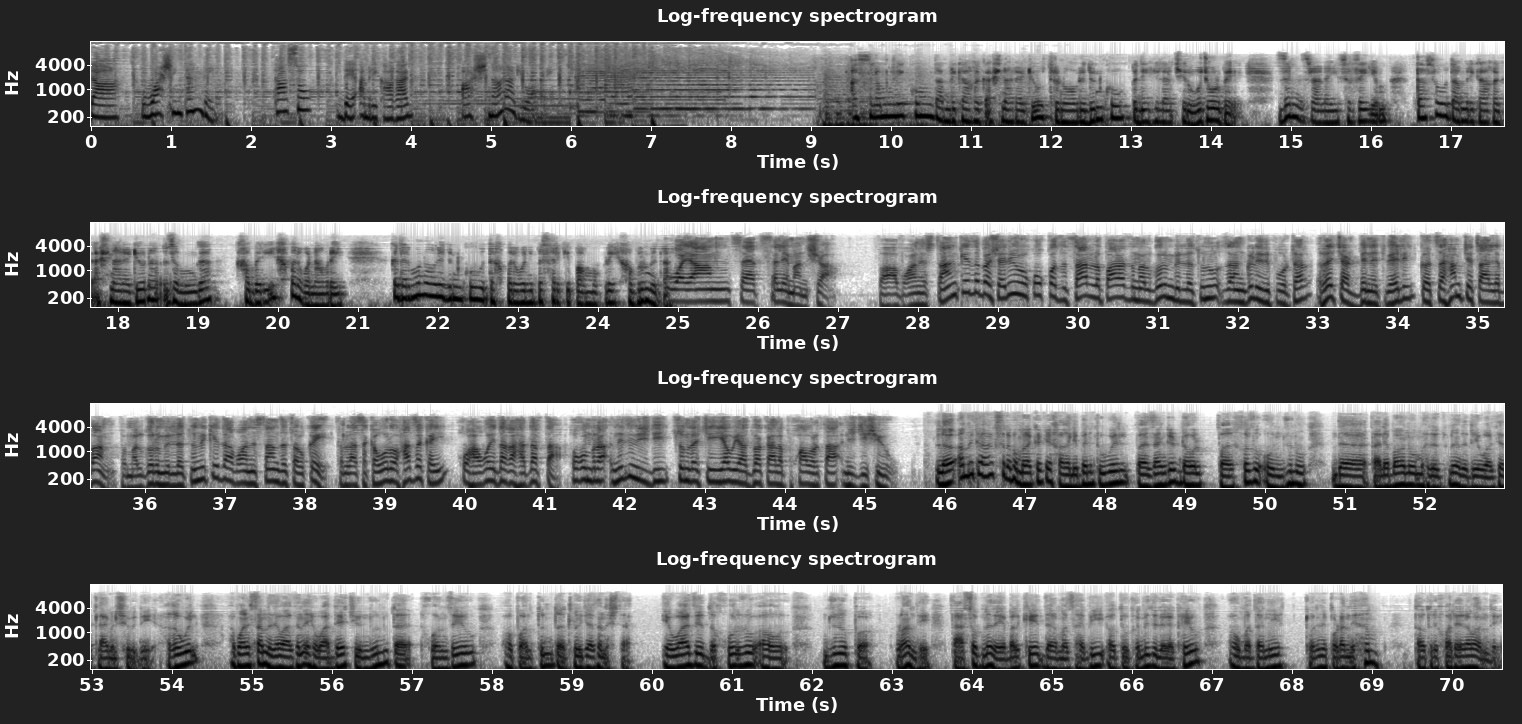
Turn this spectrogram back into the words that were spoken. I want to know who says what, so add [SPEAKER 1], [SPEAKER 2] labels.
[SPEAKER 1] دا واشنگتن دی تاسو د امریکا غږ آشنا رادیو
[SPEAKER 2] السلام علیکم د امریکا غږ آشنا رادیو ترنو اوریدونکو په دې هیله چې روغ جوړ به زه نذرانه یوسف زیم تاسو د امریکا غږ آشنا رادیو نه زمونږه خبری خبرونه اوري قدرمن اوریدونکو د خبرونې په سر کې پام وکړئ خبرونه ده
[SPEAKER 3] ویان سید سلیمان شاه په افغانستان کې د بشري حقوقو د څار لپاره د ملګرو ملتونو ځانګړي ریپورټر ریچارډ بنت ویلي که څه هم چې طالبان په ملګرو ملتونو کې د افغانستان د څوکۍ ترلاسه کولو هڅه کوي خو هغوی دغه هدف ته هغومره نه دي نږدې څومره چې یو یا دوه کاله پخوا ورته نږدې شوي
[SPEAKER 4] له امریکا غږ سره په مرکه کې ښاغلي بنت ویل په ځانګړي ډول په خزو او نجونو د طالبانو محدودونه د دې وضعیت لامل شوی دی هغه ویل افغانستان د یوازنې هواد دی چې نجونو ته خوندې او پانتون ته تلو اجازه نشته یوازې د خزو او نجونو په وړاندې تعصب نه دی بلکې د مذهبي او توکمیزو لږکیو او مدني ټولنې په وړاندې هم تاوتریخوالی روان دی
